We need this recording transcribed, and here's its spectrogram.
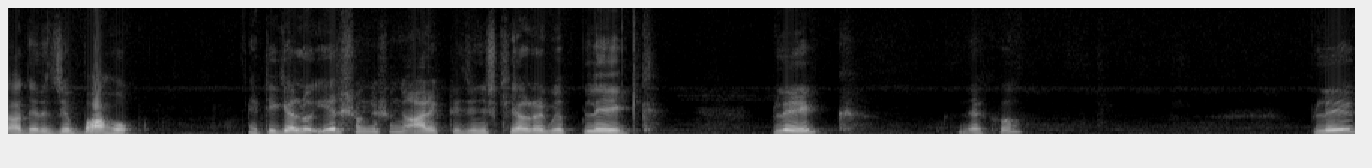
তাদের যে বাহক, এটি গেল। এর সঙ্গে সঙ্গে আরেকটি জিনিস খেয়াল রাখবে প্লেগ প্লেগ দেখো। প্লেগ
